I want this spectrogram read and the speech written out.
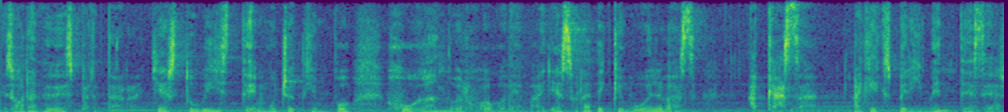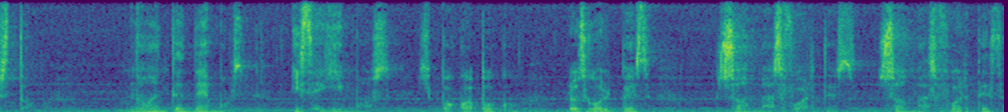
es hora de despertar. Ya estuviste mucho tiempo jugando el juego de Maya. Es hora de que vuelvas a casa, a que experimentes esto. No entendemos y seguimos. Y poco a poco los golpes son más fuertes. Son más fuertes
